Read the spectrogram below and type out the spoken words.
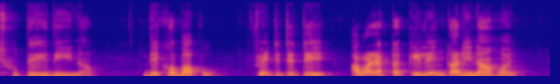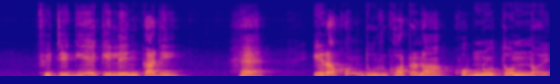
ছুতেই দিই না। দেখো বাপু, ফেটে টেটে আবার একটা কেলেঙ্কারি না হয়। ফেটে গিয়ে কেলেঙ্কারি? হ্যাঁ এরকম দুর্ঘটনা খুব নতুন নয়।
